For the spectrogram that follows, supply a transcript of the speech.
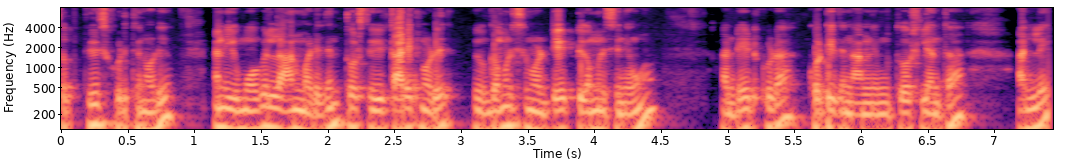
ಸ್ವಲ್ಪ ತಿಳಿಸ್ಕೊಡ್ತೀನಿ ನೋಡಿ. ನಾನು ಈಗ ಮೊಬೈಲ್ ಆನ್ ಮಾಡಿದ್ದೀನಿ. ತೋರಿಸ್ತೀನಿ. ಈ ತಾರೀಕು ನೋಡಿ. ನೀವು ಗಮನಿಸಿ ನೋಡಿ. ಡೇಟ್ ಗಮನಿಸಿ ನೀವು. ಆ ಡೇಟ್ ಕೂಡ ಕೊಟ್ಟಿದ್ದೀನಿ ನಾನು ನಿಮ್ಗೆ ತೋರಿಸಲಿ ಅಂತ. ಅಲ್ಲಿ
